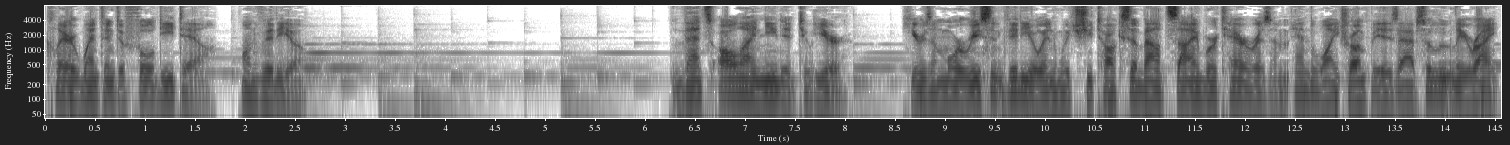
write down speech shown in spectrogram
Clare went into full detail, on video. That's all I needed to hear. Here's a more recent video in which she talks about cyber terrorism and why Trump is absolutely right.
